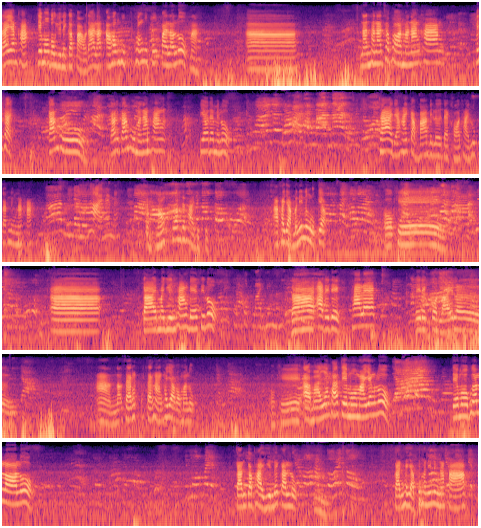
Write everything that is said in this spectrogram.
ได้ยังคะ เจโมบอกอยู่ในกระเป๋าได้แล้ว เอาห้องคุห้องคุปุ๊กไปแล้วลูกมาอ่านันทนัชพรมานั่งข้าง ไม่ใช่ ก้านภูก้านก้านภูมานั่งข้าง เปรี้ยวได้ไหมลูก ใช่ เดี๋ยวให้กลับบ้านไปเลย แต่ขอถ่ายรูปแป๊บหนึ่งนะคะเดี๋ยวหนูถ่ายให้ไหมอะน้องร่วมจะถ่ายดึกๆอะขยับมานิดนึงลูกเปรี้ยว โอเคอ่า กายมายืนข้างเบสสิลูกกดไลค์ด้วยนะได้อะเด็กๆท่าแรก เด็กๆกดไลค์เลย อ่าเนาะแสงแสงหางขยับออกมาลูก โอเค อะมายังคะเจโมมายังลูกยังเจโมเพื่อนรอลูกพี่มุกไปกันกับไผ่ยืนด้วยกันลูกอืมตัวให้ตรงกันขยับขึ้นมานิดนึงนะครับเก็บ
